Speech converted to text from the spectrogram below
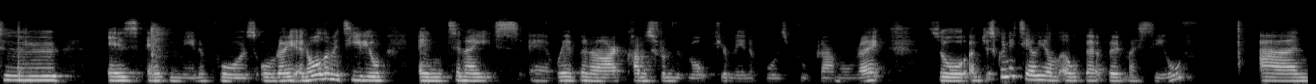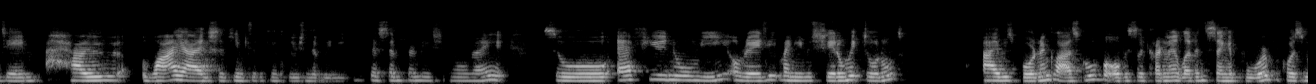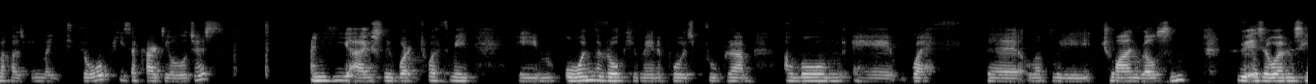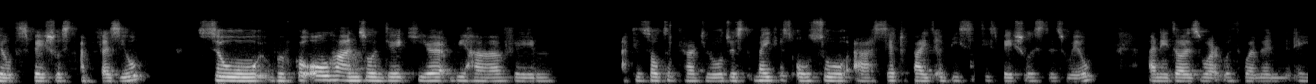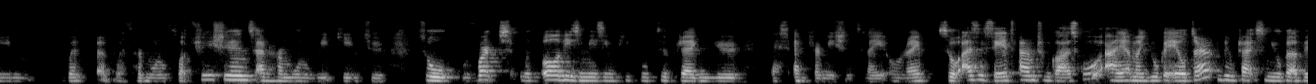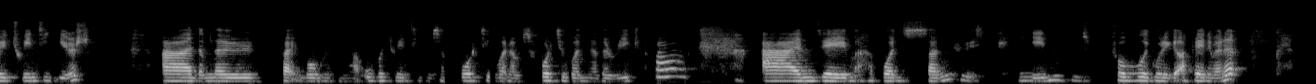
to is it menopause? All right, and all the material in tonight's uh, webinar comes from the Rock Your Menopause program. All right, so I'm just going to tell you a little bit about myself and um, how why I actually came to the conclusion that we needed this information. All right, so if you know me already, my name is Cheryl McDonald. I was born in Glasgow, but obviously currently live in Singapore because my husband Mike's job. He's a cardiologist and he actually worked with me um, on the Rock Your Menopause programme along uh, with the lovely Joanne Wilson, who is a women's health specialist and physio. So we've got all hands on deck here. We have um, a consultant cardiologist. Mike is also a certified obesity specialist as well, and he does work with women um, with, uh, with hormonal fluctuations and hormonal weight gain too. So we've worked with all these amazing people to bring you this information tonight, all right? So as I said, I'm from Glasgow. I am a yoga elder. I've been practicing yoga about 20 years and I'm now quite longer than that, over 20 years. I'm 41. I was 41 the other week. Oh. And um, I have one son who is 10, who's probably going to get up any minute.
